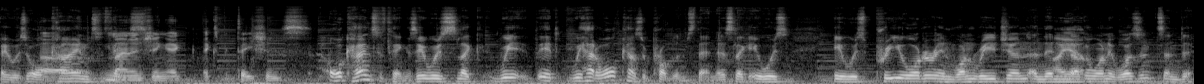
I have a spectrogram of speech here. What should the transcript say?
It was all uh, kinds of managing ex- expectations. all kinds of things. It was like we it we had all kinds of problems then. It's like it was it was pre-order in one region and then yeah. another one it wasn't, and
